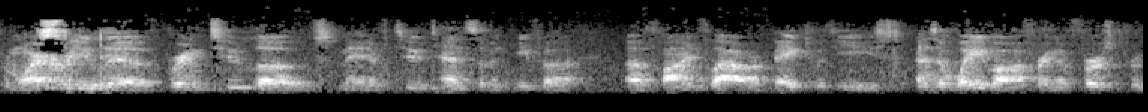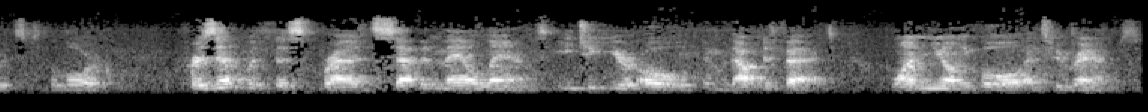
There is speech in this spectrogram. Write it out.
From wherever you live, bring two loaves made of two tenths of an ephah of fine flour baked with yeast, as a wave offering of first fruits to the Lord. Present with this bread seven male lambs, each a year old and without defect, one young bull and two rams.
